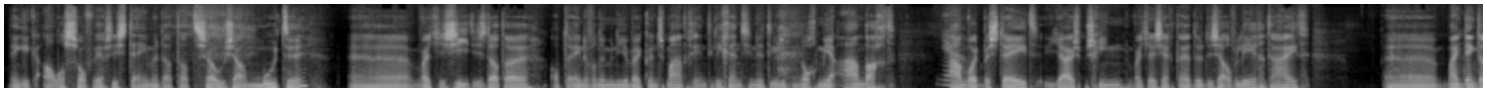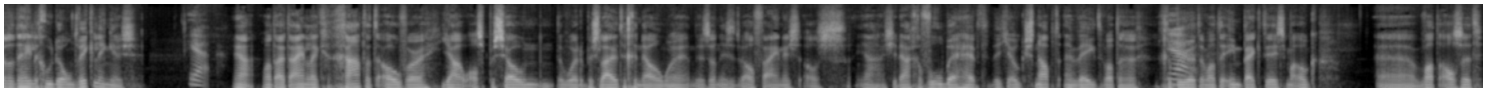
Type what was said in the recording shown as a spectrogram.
denk ik, alle software systemen dat dat zo zou moeten. Wat je ziet is dat er op de een of andere manier bij kunstmatige intelligentie natuurlijk nog meer aandacht Ja. aan wordt besteed. Juist misschien wat jij zegt, hè, door de zelflerendheid. Eh, maar ik denk dat het een hele goede ontwikkeling is. ja. Ja, want uiteindelijk gaat het over jou als persoon. Er worden besluiten genomen. Dus dan is het wel fijn als, als, ja, als je daar gevoel bij hebt. Dat je ook snapt en weet wat er gebeurt en wat de impact is. Maar ook eh, wat als het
